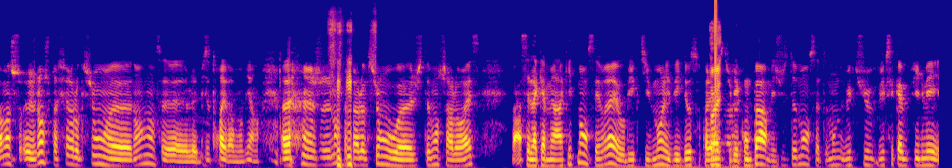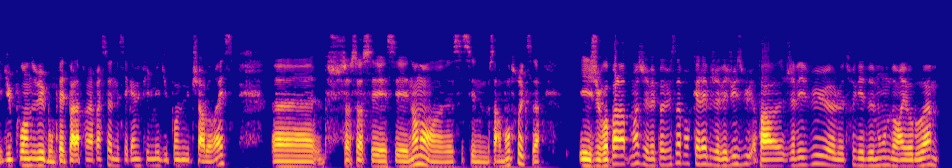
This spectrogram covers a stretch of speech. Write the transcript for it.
ah moi, je, non, je préfère l'option. Euh, non, non, l'épisode 3 est vraiment bien. Hein. je, non, je préfère l'option où justement Charles Aurès bah, c'est la caméra qui te ment, c'est vrai. Objectivement, les vidéos sont pas mêmes si tu les compares, mais justement, ça te montre, vu que, tu, vu que c'est quand même filmé du point de vue, bon, peut-être pas la première personne, mais c'est quand même filmé du point de vue de Charles Aurès. Euh, ça, ça c'est, non, non, c'est, un bon truc, ça. Et je vois pas, moi, j'avais pas vu ça pour Caleb, j'avais juste vu, enfin, j'avais vu euh, le truc des deux mondes dans Rehoboam,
